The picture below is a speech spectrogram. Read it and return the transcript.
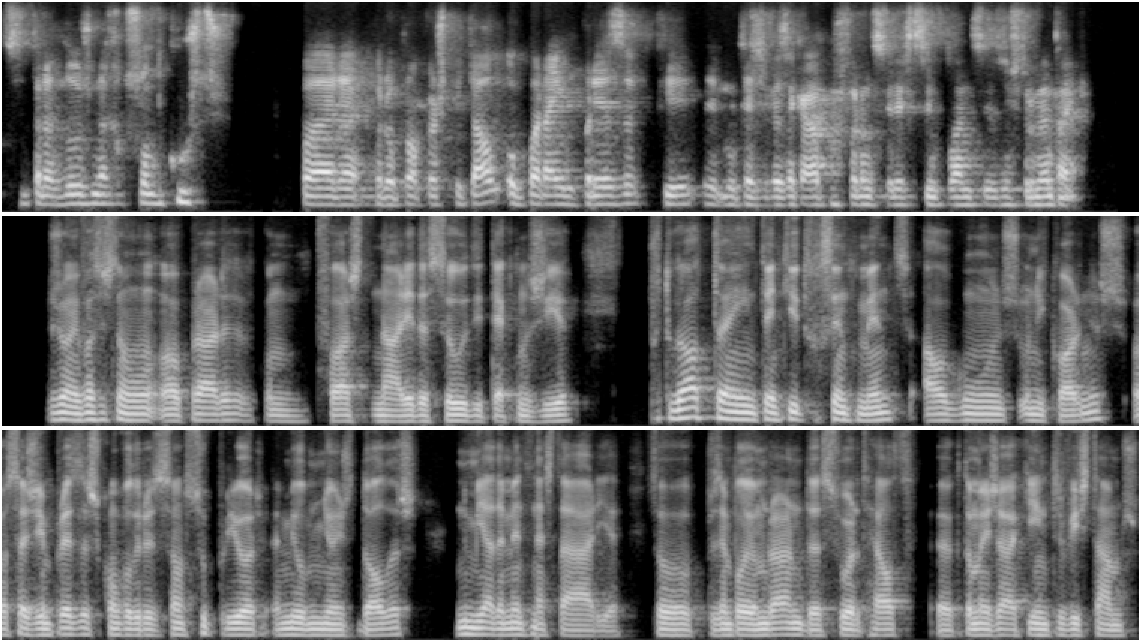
se traduz na redução de custos para, para o próprio hospital ou para a empresa que muitas vezes acaba por fornecer estes implantes e os instrumentais. João, vocês estão a operar, como falaste, na área da saúde e tecnologia, Portugal tem, tem tido recentemente alguns unicórnios, ou seja, empresas com valorização superior a mil milhões de dólares, nomeadamente nesta área. Estou, por exemplo, a lembrar-me da Sword Health, eh, que também já aqui entrevistámos.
